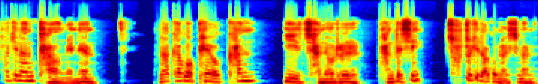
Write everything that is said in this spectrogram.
확인한 다음에는 완악하고 폐역한 이 자녀를 반드시 초죽이라고 말씀합니다.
